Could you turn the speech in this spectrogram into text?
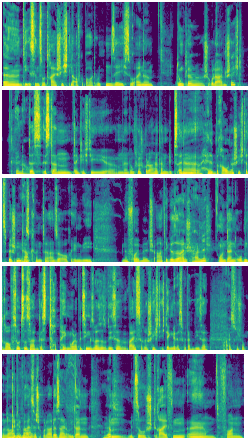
Äh, die ist in so drei Schichten aufgebaut. Unten sehe ich so eine dunkle Schokoladenschicht. Genau. Das ist dann, denke ich, die äh, eine dunkle Schokolade. Dann gibt es eine hellbraune Schicht dazwischen. Ja. Das könnte also auch irgendwie eine Vollmilchartige sein. Wahrscheinlich. Und dann obendrauf sozusagen das Topping oder beziehungsweise so diese weißere Schicht. Ich denke, das wird dann diese Weiße Schokolade. die weiße sein? Schokolade sein und dann ähm, mit so Streifen ähm, von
